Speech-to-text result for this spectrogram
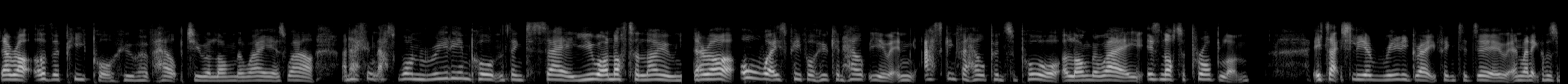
there are other people who have helped you along the way as well. And I think that's one really important thing to say. You are not alone. There are always people who can help you, and asking for help and support along the way is not a problem it's actually a really great thing to do. And when it comes to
